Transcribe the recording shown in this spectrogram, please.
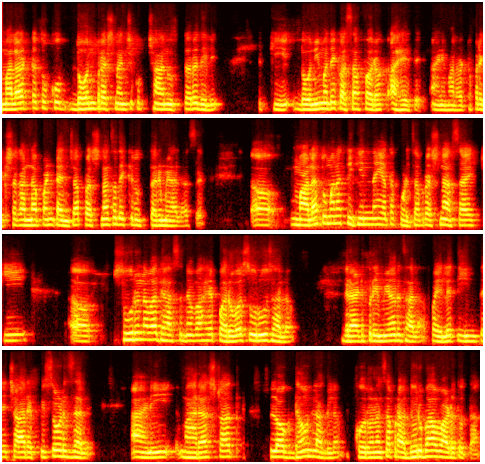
मला वाटतं तू खूप दोन प्रश्नांची खूप छान उत्तरं दिली, की दोन्हीमध्ये कसा फरक आहे ते आणि मला वाटतं प्रेक्षकांना पण त्यांच्या प्रश्नाचं देखील उत्तर मिळालं असेल. मला तुम्हाला तिघींनाही आता पुढचा प्रश्न असा आहे, की अ, सूर नवा ध्यास नवा हे पर्व सुरू झालं. ग्रॅड प्रीमियर झाला. पहिले तीन ते चार एपिसोड झाले. आणि महाराष्ट्रात लॉकडाऊन लागलं. कोरोनाचा प्रादुर्भाव वाढत होता.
